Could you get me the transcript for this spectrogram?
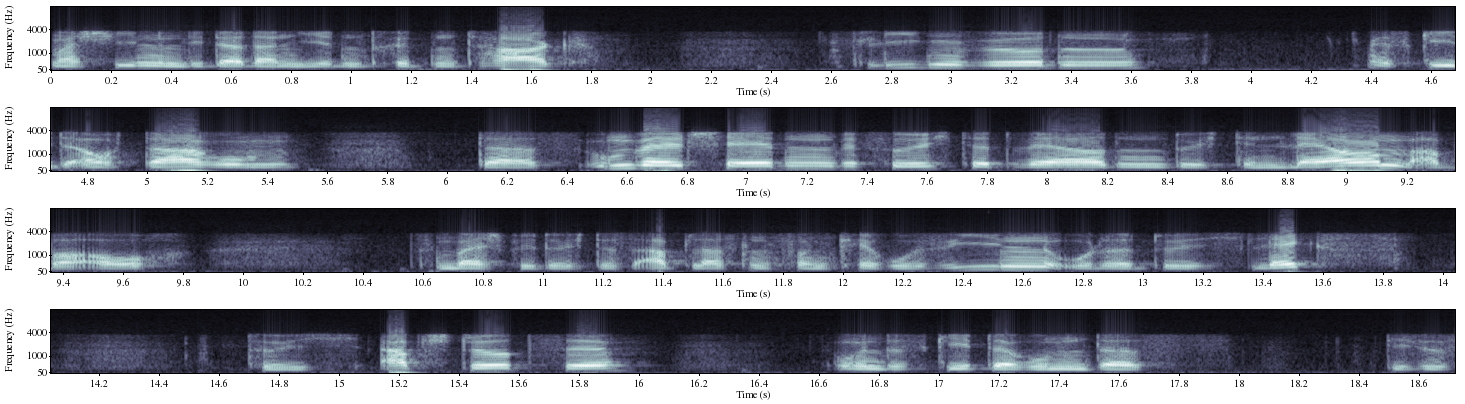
Maschinen, die da dann jeden dritten Tag fliegen würden. Es geht auch darum, dass Umweltschäden befürchtet werden durch den Lärm, aber auch zum Beispiel durch das Ablassen von Kerosin oder durch Lecks, durch Abstürze. Und es geht darum, dass dieses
